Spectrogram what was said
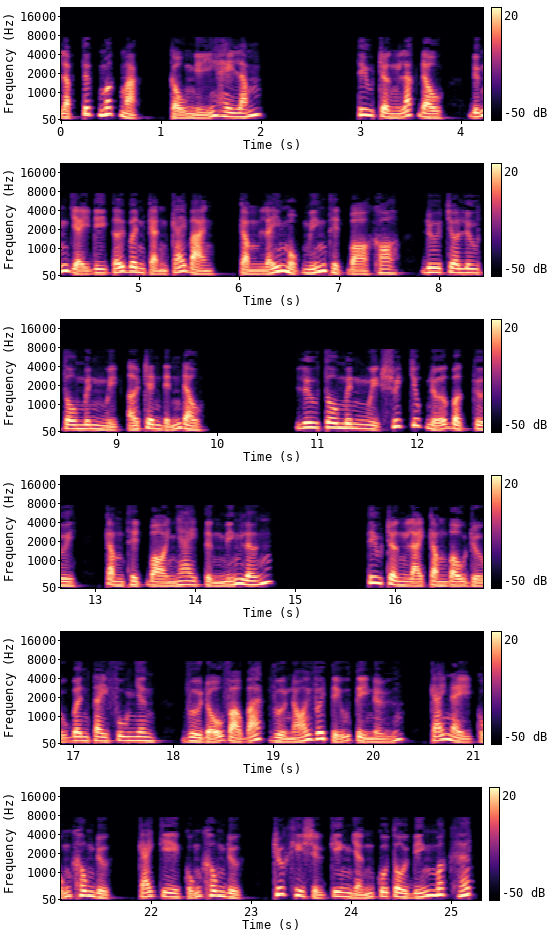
lập tức mất mặt, cậu nghĩ hay lắm. Tiêu Trần lắc đầu, đứng dậy đi tới bên cạnh cái bàn, cầm lấy một miếng thịt bò kho, đưa cho Lưu Tô Minh Nguyệt ở trên đỉnh đầu. Lưu Tô Minh Nguyệt suýt chút nữa bật cười, cầm thịt bò nhai từng miếng lớn. Tiêu Trần lại cầm bầu rượu bên tay phu nhân, vừa đổ vào bát vừa nói với tiểu tỳ nữ, cái này cũng không được, cái kia cũng không được, trước khi sự kiên nhẫn của tôi biến mất hết,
